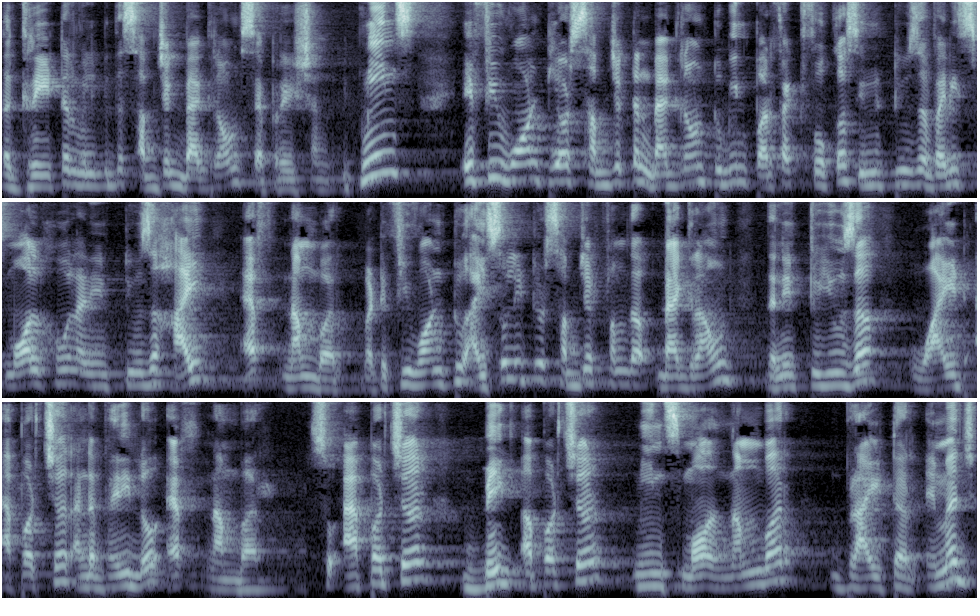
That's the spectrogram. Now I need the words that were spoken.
the greater will be the subject background separation. It means if you want your subject and background to be in perfect focus, you need to use a very small hole and you need to use a high f number. But if you want to isolate your subject from the background, then you need to use a wide aperture and a very low f number. So aperture, big aperture means small number, brighter image,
